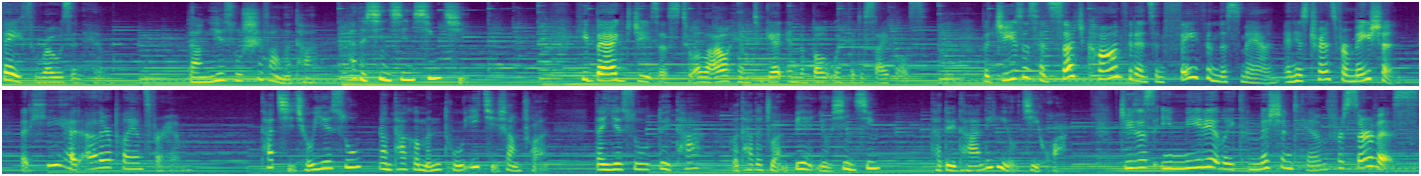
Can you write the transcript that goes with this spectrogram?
faith rose in him. 当耶稣释放了他，他的信心兴起。 He begged Jesus to allow him to get in the boat with the disciples. But Jesus had such confidence and faith in this man and his transformation that he had other plans for him. 他祈求耶稣让他和门徒一起上船，但耶稣对他和他的转变有信心，他对他另有计划。 Jesus immediately commissioned him for service.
